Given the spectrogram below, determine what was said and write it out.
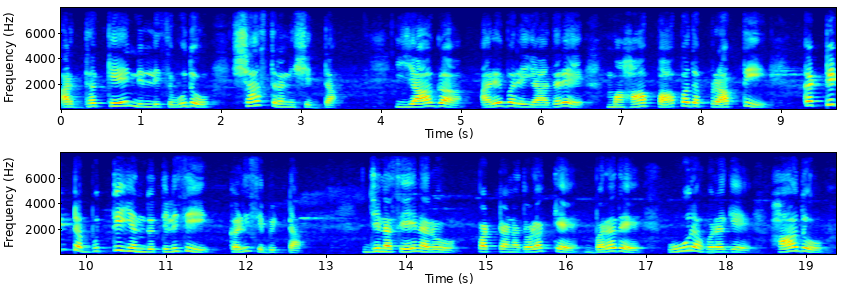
ಅರ್ಧಕ್ಕೆ ನಿಲ್ಲಿಸುವುದು ಶಾಸ್ತ್ರ ನಿಷಿದ್ಧ. ಯಾಗ ಅರೆಬರೆಯಾದರೆ ಮಹಾಪಾಪದ ಪ್ರಾಪ್ತಿ ಕಟ್ಟಿಟ್ಟ ಬುತ್ತಿ ಎಂದು ತಿಳಿಸಿ ಕಳಿಸಿಬಿಟ್ಟ. ಜಿನಸೇನರು ಪಟ್ಟಣದೊಳಕ್ಕೆ ಬರದೆ ಊರ ಹೊರಗೆ ಹಾದು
